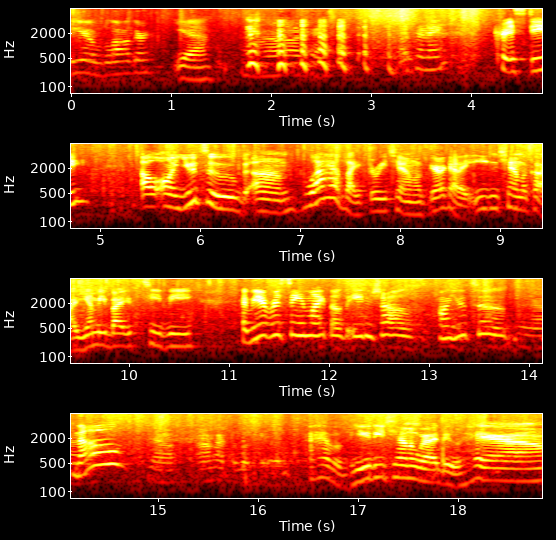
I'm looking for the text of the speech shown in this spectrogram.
Are you a vlogger? Yeah. Oh, okay. What's her name? Christy. Oh, on YouTube. Um, well, I have like three channels. Girl, I got an eating channel called Yummy Bites TV. Have you ever seen like those eating shows on YouTube? No. No, I'll have to look it. I have a beauty channel where I do hair.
